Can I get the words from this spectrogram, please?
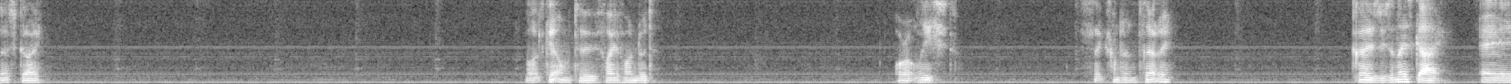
this guy. Let's get him to 500. Or at least 630. Because he's a nice guy. Uh,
